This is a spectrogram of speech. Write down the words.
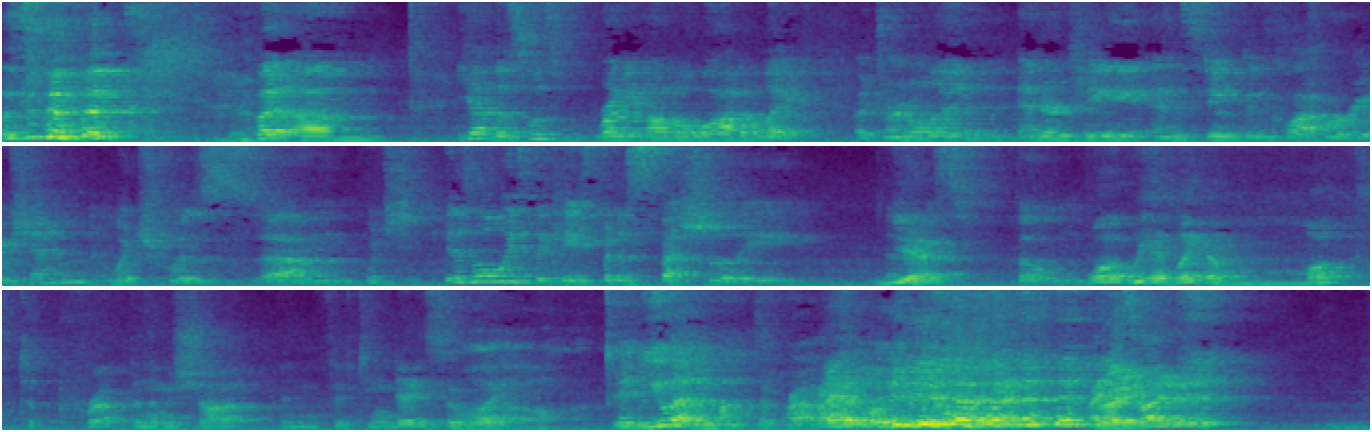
But um, yeah, this was running on a lot of like adrenaline, energy, instinct, and collaboration, which was um, which is always the case, but especially in Yes. this film. Well, we had like a month to prep, and then we shot in 15 days. So like, Wow. it And was- you had a month to prep. I had a month. To prep. I Right. decided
